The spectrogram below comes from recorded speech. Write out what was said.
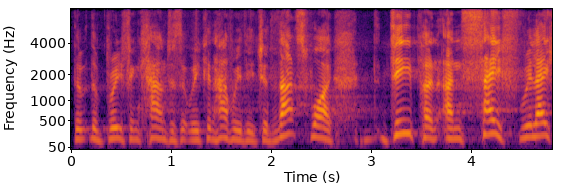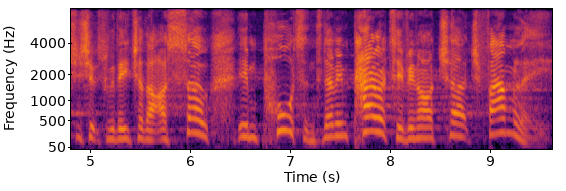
the, the, brief encounters that we can have with each other. That's why deep and, and safe relationships with each other are so important. They're imperative in our church family.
